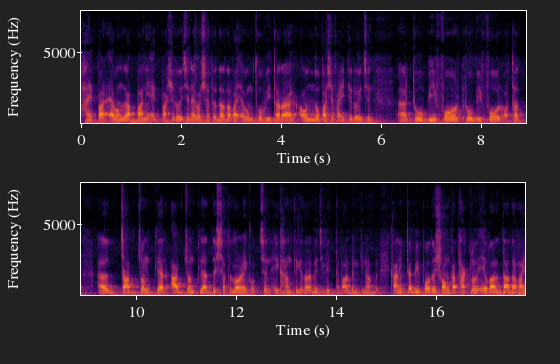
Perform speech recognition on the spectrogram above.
হাইপার এবং রাব্বানি এক পাশে রয়েছেন একই সাথে দাদাভাই এবং তবি তারা অন্য পাশে ফাইটে রয়েছেন। Two B four two B four অর্থাৎ চারজন প্লেয়ার আটজন প্লেয়ারদের সাথে লড়াই করছেন। এখান থেকে তারা বেঁচে ফিরতে পারবেন কিনা? খানিকটা বিপদের সংখ্যা থাকলেও এবার দাদা ভাই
